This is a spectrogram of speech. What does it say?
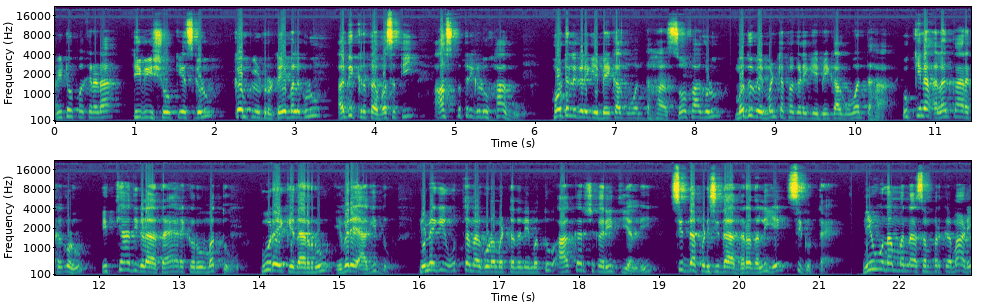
ಪೀಠೋಪಕರಣ, ಟಿವಿ ಶೋಕೇಸ್ಗಳು, ಕಂಪ್ಯೂಟರ್ ಟೇಬಲ್ಗಳು, ಅಧಿಕೃತ ವಸತಿ ಆಸ್ಪತ್ರೆಗಳು ಹಾಗೂ ಹೋಟೆಲ್ಗಳಿಗೆ ಬೇಕಾಗುವಂತಹ ಸೋಫಾಗಳು, ಮದುವೆ ಮಂಟಪಗಳಿಗೆ ಬೇಕಾಗುವಂತಹ ಉಕ್ಕಿನ ಅಲಂಕಾರಕಗಳು ಇತ್ಯಾದಿಗಳ ತಯಾರಕರು ಮತ್ತು ಪೂರೈಕೆದಾರರು ಇವರೇ ಆಗಿದ್ದು, ನಿಮಗೆ ಉತ್ತಮ ಗುಣಮಟ್ಟದಲ್ಲಿ ಮತ್ತು ಆಕರ್ಷಕ ರೀತಿಯಲ್ಲಿ ಸಿದ್ಧಪಡಿಸಿದ ದರದಲ್ಲಿಯೇ ಸಿಗುತ್ತೆ. ನೀವು ನಮ್ಮನ್ನ ಸಂಪರ್ಕ ಮಾಡಿ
